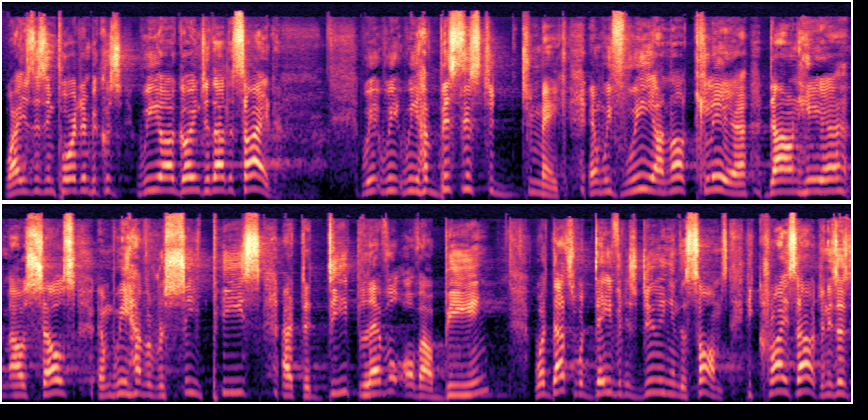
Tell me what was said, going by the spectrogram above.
Why is this important? Because we are going to the other side. We, we, we have business to, to make. And if we are not clear down here ourselves and we have received peace at the deep level of our being, well, that's what David is doing in the Psalms. He cries out and he says,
